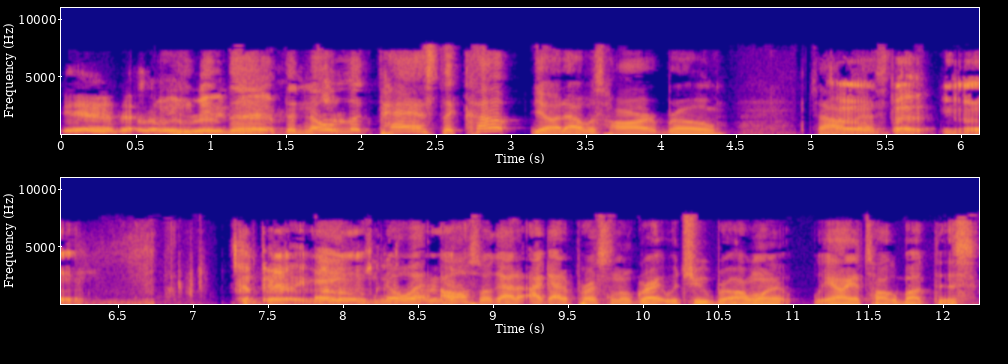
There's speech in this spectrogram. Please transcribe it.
yeah, that's gonna be really the bad. the no look past the cup. Yo, that was hard, bro. Out Oh, but you know, Apparently, Hey, Mahomes. you know what? I also got a, I got a personal gripe with you, bro. I want to we gotta talk about this.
